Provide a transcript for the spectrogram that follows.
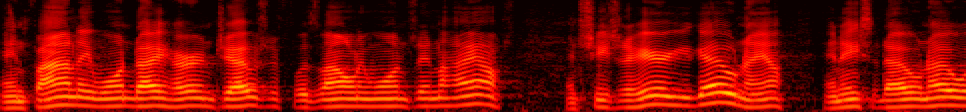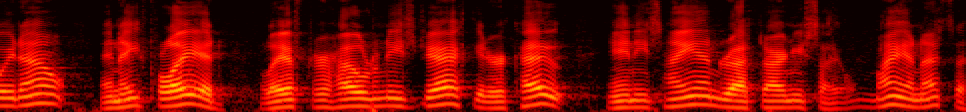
And finally, one day, her and Joseph was the only ones in the house. And she said, Here you go now. And he said, Oh, no, we don't. And he fled, left her holding his jacket or coat in his hand right there. And you say, Oh, man, that's a,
